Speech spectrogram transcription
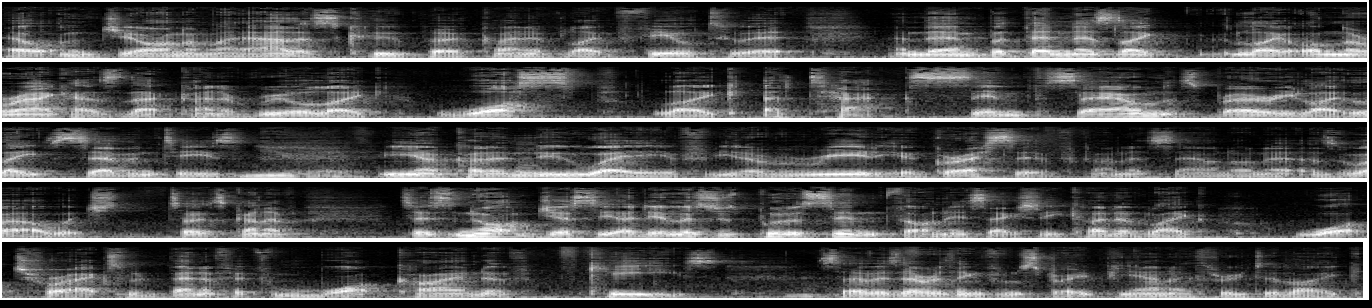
Elton John and like Alice Cooper kind of like feel to it. And then, but then there's like like on the rag has that kind of real like Wasp like attack synth sound that's very like late seventies, New wave. you know, kind of hmm. new wave, you know, really aggressive kind of sound on it as well. Which so it's kind of so it's not just the idea. Let's just put a synth on. It's actually kind of like what tracks would benefit from what kind of keys. Hmm. So there's everything from straight piano through to like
